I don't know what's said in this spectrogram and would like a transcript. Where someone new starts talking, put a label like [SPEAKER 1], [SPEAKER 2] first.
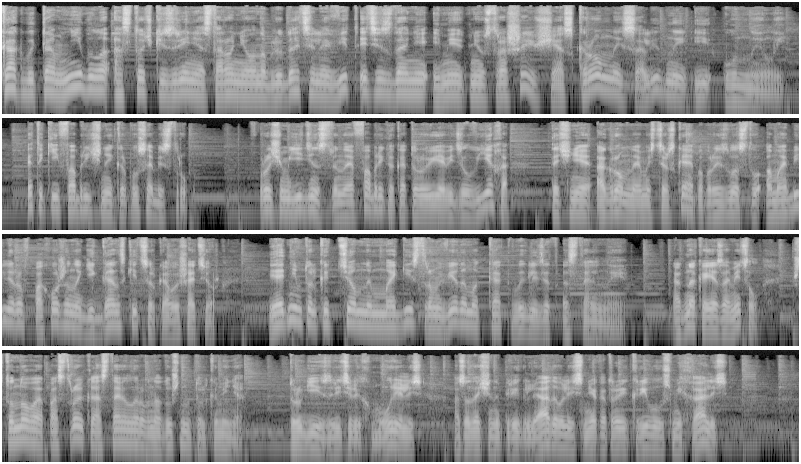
[SPEAKER 1] Как бы там ни было, а с точки зрения стороннего наблюдателя, вид эти здания имеют не устрашающий, а скромный, солидный и унылый. Этакие фабричные корпуса без труб. Впрочем, единственная фабрика, которую я видел в Ехо, точнее, огромная мастерская по производству амобилеров, похожа на гигантский цирковой шатер. И одним только темным магистром ведомо, как выглядят остальные. Однако я заметил, что новая постройка оставила равнодушным только меня. Другие зрители хмурились, озадаченно переглядывались, некоторые криво усмехались.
